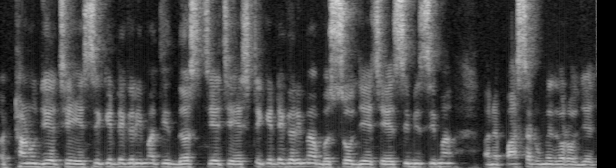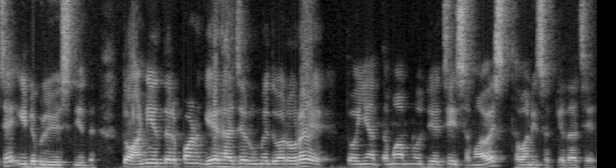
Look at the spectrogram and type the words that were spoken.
અઠ્ઠાણું જે છે, એસી કેટેગરીમાંથી, દસ જે છે, એસટી કેટેગરીમાં, બસો જે છે એસીબીસીમાં અને પાસઠ ઉમેદવારો જે છે ઈડબ્લ્યુએસની અંદર. તો આની અંદર પણ ગેરહાજર ઉમેદવારો રહે તો અહીંયા તમામનો જે છે એ સમાવેશ થવાની શક્યતા છે.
